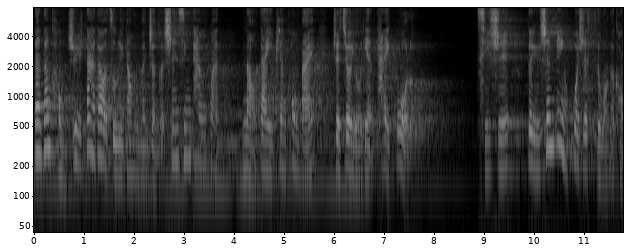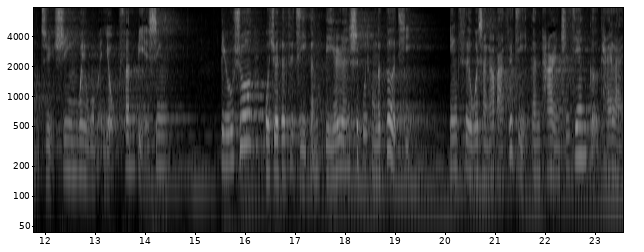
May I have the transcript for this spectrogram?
但当恐惧大到足以让我们整个身心瘫痪、脑袋一片空白，这就有点太过了。其实，对于生病或是死亡的恐惧，是因为我们有分别心。比如说，我觉得自己跟别人是不同的个体。因此，我想要把自己跟他人之间隔开来。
